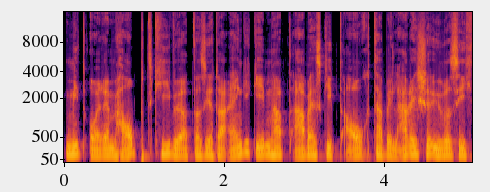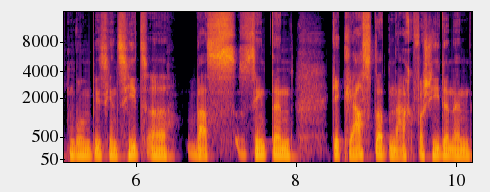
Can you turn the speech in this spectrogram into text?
mit eurem Hauptkeyword, das ihr da eingegeben habt. Aber es gibt auch tabellarische Übersichten, wo man ein bisschen sieht, äh, was sind denn geclustert nach verschiedenen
